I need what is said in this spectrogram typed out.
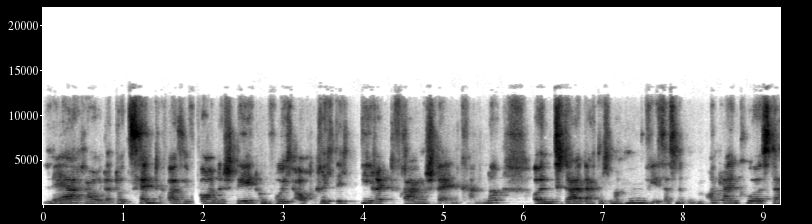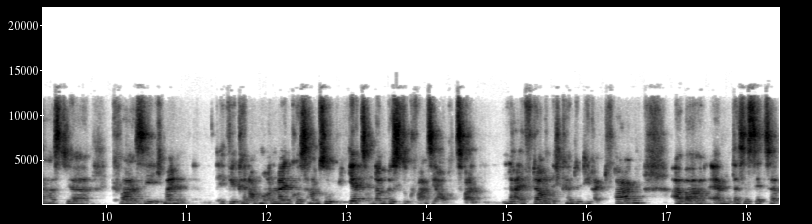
Lehrer oder Dozent quasi vorne steht und wo ich auch richtig direkt Fragen stellen kann. Ne? Und da dachte ich immer, hm, wie ist das mit einem Online-Kurs? Da hast du ja quasi, ich meine, wir können auch einen Online-Kurs haben, so wie jetzt, und dann bist du quasi auch zwar live da und ich könnte direkt fragen. Aber ähm, das ist jetzt ja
